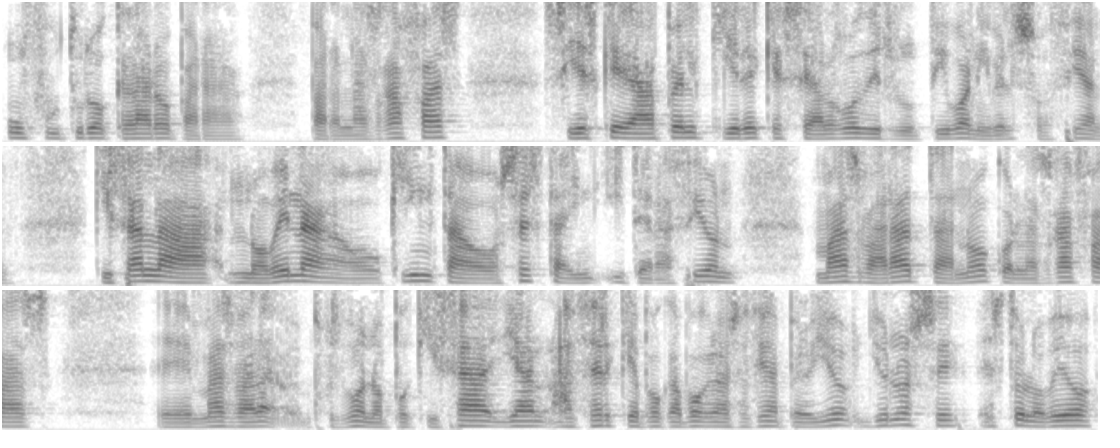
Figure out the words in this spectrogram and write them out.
un futuro claro para, para las gafas si es que Apple quiere que sea algo disruptivo a nivel social. Quizá la novena o quinta o sexta iteración más barata, ¿no? Con las gafas eh, más barato, pues bueno, pues quizá ya acerque poco a poco la sociedad, pero yo, yo no sé, esto lo veo,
